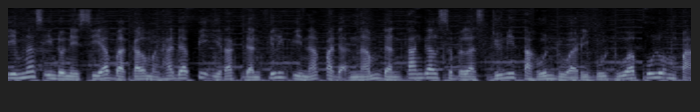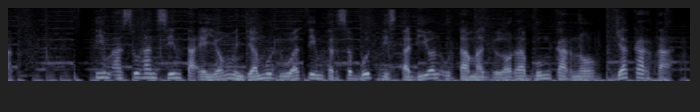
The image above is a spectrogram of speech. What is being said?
Timnas Indonesia bakal menghadapi Irak dan Filipina pada 6 dan tanggal 11 Juni tahun 2024. Tim asuhan Shin Taeyong menjamu dua tim tersebut di Stadion Utama Gelora Bung Karno, Jakarta.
